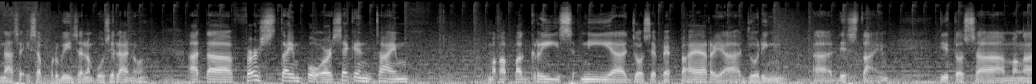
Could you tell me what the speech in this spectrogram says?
nasa isang probinsya lang po sila no. At uh, first time po or second time makapag-race ni uh, Joseph Peparia during uh, this time dito sa mga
